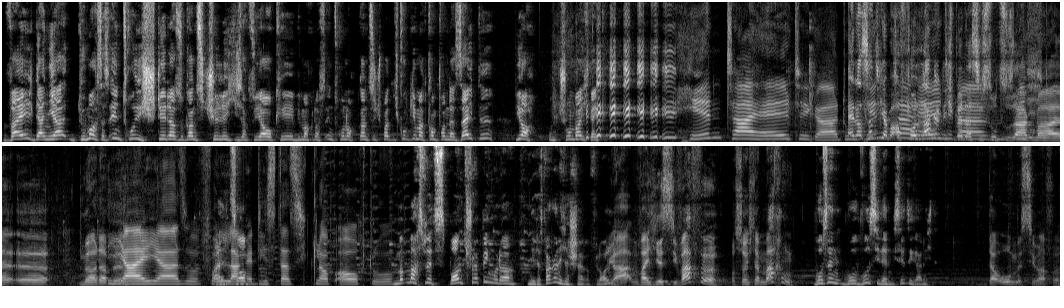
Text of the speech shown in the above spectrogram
Weil dann ja, du machst das Intro, ich stehe da so ganz chillig. Ich sag so, ja, okay, wir machen das Intro noch ganz entspannt. Ich guck, jemand kommt von der Seite. Ja, und schon war ich weg. hinterhältiger. Du Ey, das hatte ich aber auch voll lange nicht mehr, dass ich sozusagen mal äh, Mörder bin. Ja, ja, so voll Als lange dies, das. Ich glaube auch, du. M machst du jetzt Spawn-Trapping oder? Nee, das war gar nicht der Sheriff, lol. Ja, weil hier ist die Waffe. Was soll ich da machen? Wo ist denn, wo, wo ist sie denn? Ich sehe sie gar nicht. Da oben ist die Waffe.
